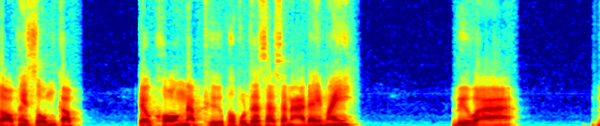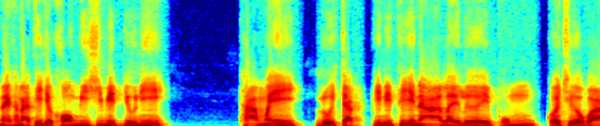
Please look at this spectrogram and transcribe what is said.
ตอบให้สมกับเจ้าของนับถือพระพุทธศาสนาได้ไหมหรือว่า ในขณะที่เจ้าของมีชีวิตอยู่นี้ ถ้าไม่รู้จักพินิจพิจารณาอะไรเลย ผมก็เชื่อว่า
